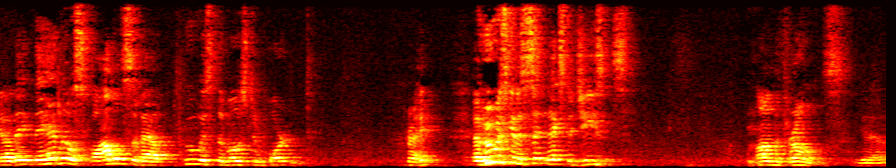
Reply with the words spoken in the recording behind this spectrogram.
you know, they, they had little squabbles about who was the most important, right? And who was going to sit next to Jesus on the thrones, you know?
